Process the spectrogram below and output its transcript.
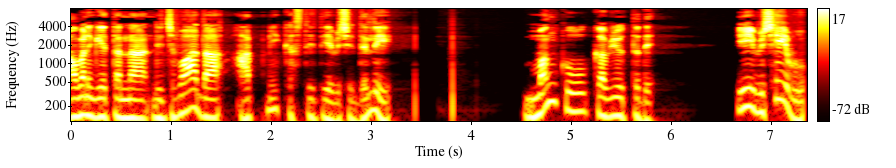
ಅವನಿಗೆ ತನ್ನ ನಿಜವಾದ ಆತ್ಮೀಕ ಸ್ಥಿತಿಯ ವಿಷಯದಲ್ಲಿ ಮಂಕು ಕವಿಯುತ್ತದೆ. ಈ ವಿಷಯವು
